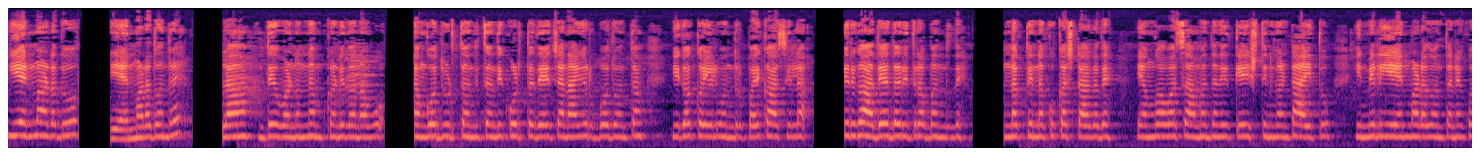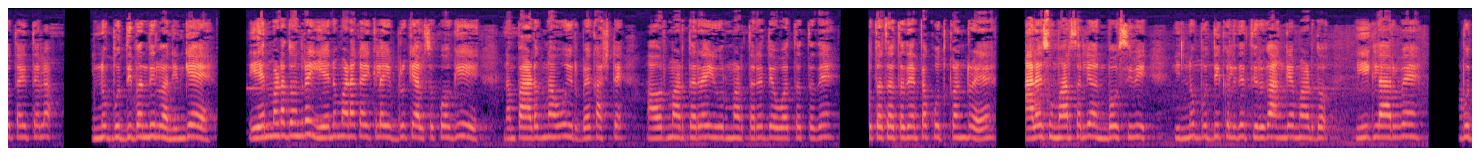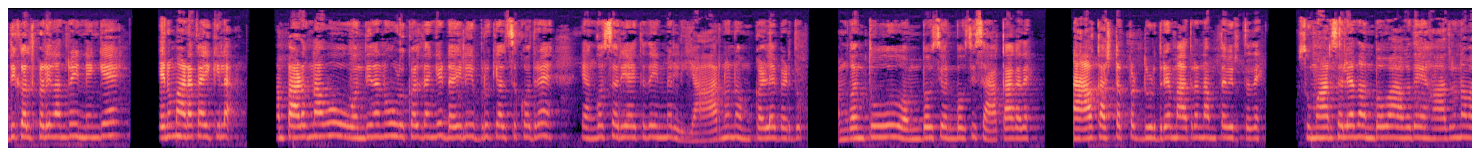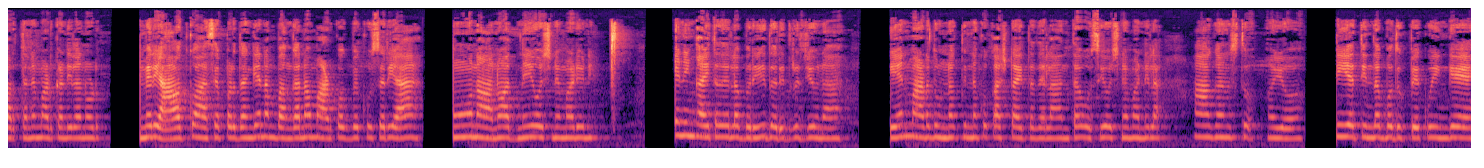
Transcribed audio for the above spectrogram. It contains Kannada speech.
ಏನ್ ಮಾಡೋದು? ಏನ್ ಮಾಡೋದು ಅಂದ್ರೆ? ಅಲ್ಲ ದೇವಣ್ಣನ ನಂಬ್ಕೊಂಡಿದ ನಾವು. ಹೆಂಗೋ ದುಡ್ಡು ತಂದಿ ತಂದಿ ಕೊಡ್ತದೆ, ಚೆನ್ನಾಗಿರ್ಬೋದು ಅಂತ. ಈಗ ಕೈಲಿ ಒಂದ್ ರೂಪಾಯಿ ಕಾಸಿಲ್ಲ. ತಿರ್ಗಾ ಅದೇ ದರಿದ್ರ ಬಂದಿದೆ. ಅನ್ನಕ್ ತಿನ್ನಕ್ಕೂ ಕಷ್ಟ ಆಗದೆ. ಹೆಂಗೋ ಅವ ಸಾಮಾನ್ಯಕ್ಕೆ ಇಷ್ಟಿನ ಗಂಟೆ ಆಯ್ತು. ಇನ್ಮೇಲೆ ಏನ್ ಮಾಡೋದು ಅಂತಾನೆ ಗೊತ್ತಾಯ್ತಲ್ಲ. ಇನ್ನು ಬುದ್ಧಿ ಬಂದಿಲ್ವಾ ನಿನ್ಗೆ? ಏನ್ ಮಾಡೋದು ಅಂದ್ರೆ ಏನು ಮಾಡೋಕ್ಕಾಯ್ಕಿಲ್ಲ ಇಬ್ರು ಕೆಲ್ಸಕ್ಕೆ ಹೋಗಿ ನಮ್ಮ ಪಾಡಗ್ ನಾವು ಇರ್ಬೇಕಷ್ಟೇ. ಅವ್ರು ಮಾಡ್ತಾರೆ, ಇವ್ರು ಮಾಡ್ತಾರೆ ದೆವ್ವ ತತ್ತದೆ ಕೂತತತ್ತದೆ ಅಂತ ಕೂತ್ಕೊಂಡ್ರೆ ನಾಳೆ ಸುಮಾರು ಸಲ ಅನುಭವಿಸಿವಿ. ಇನ್ನೂ ಬುದ್ಧಿ ಕಲಿದೆ ತಿರ್ಗಾ ಹಂಗೆ ಮಾಡ್ದು. ಈಗ್ಲಾರ್ವೆ ಬುದ್ಧಿ ಕಲ್ತ್ಕೊಳ್ಳಿಲ್ಲ ಅಂದ್ರೆ ಇನ್ನೆಂಗೆ ಏನು ಮಾಡೋಕ್ಕಾಯ್ಕಿಲ್ಲ ನಮ್ಮ ಪಾಡಗ್ ನಾವು ಒಂದಿನೂ ಉಳ್ಕೊಳ್ದಂಗೆ ಡೈಲಿ ಇಬ್ರು ಕೆಲ್ಸಕ್ಕೆ ಹೋದ್ರೆ ಹೆಂಗೋ ಸರಿ ಆಯ್ತದೆ ಇನ್ಮೇಲೆ ಯಾರನ್ನೂ ನಂಬ್ಕೊಳ್ಳೇಬೇಡ್ದು ನಮ್ಗಂತೂ ಅನುಭವಿಸಿ ಅನುಭವಿಸಿ ಸಾಕಾಗದೆ. ನಾವು ಕಷ್ಟಪಟ್ಟು ದುಡಿದ್ರೆ ಮಾತ್ರ ಇರ್ತದೆ. ಸುಮಾರು ಸಲ ಅದು ಅನುಭವ ಆಗದೆ ಆದ್ರೂ ನಾವು ಅರ್ಥನೇ ಮಾಡ್ಕೊಂಡಿಲ್ಲ ನೋಡು. ಇನ್ಮೇಲೆ ಯಾವ್ದಕ್ಕೂ ಆಸೆ ಪಡ್ದಂಗೆ ನಮ್ಮ ನಾವು ಮಾಡ್ಕೋಬೇಕು ಸರಿಯಾ? ಹ್ಞೂ, ನಾನು ಅದನ್ನೇ ಯೋಚನೆ ಮಾಡೀನಿ. ಏನು ಹಿಂಗೆ ಆಯ್ತದೆಲ್ಲ ಬರೀ ದರಿದ್ರ ಜೀವನ? ಏನು ಮಾಡೋದು ಉಣ್ಣಕ್ಕೆ ತಿನ್ನಕ್ಕೂ ಕಷ್ಟ ಆಯ್ತದಲ್ಲ ಅಂತ ಹುಸಿ ಯೋಚನೆ ಮಾಡಿಲ್ಲ. ಆಗ ಅನಿಸ್ತು ಅಯ್ಯೋ, ನಿಯತ್ತಿಂದ ಬದುಕಬೇಕು ಹಿಂಗೆ.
